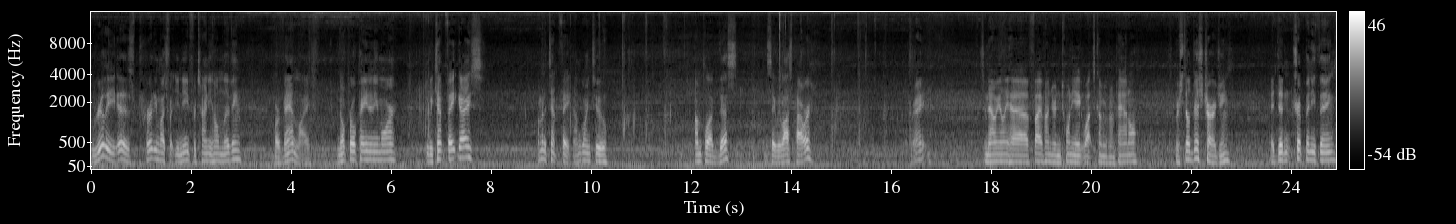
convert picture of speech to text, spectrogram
really is pretty much what you need for tiny home living or van life. No propane anymore. Do we tempt fate, guys? I'm going to tempt fate. I'm going to unplug this and say we lost power. All right. So now we only have 528 watts coming from panel. We're still discharging. It didn't trip anything.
